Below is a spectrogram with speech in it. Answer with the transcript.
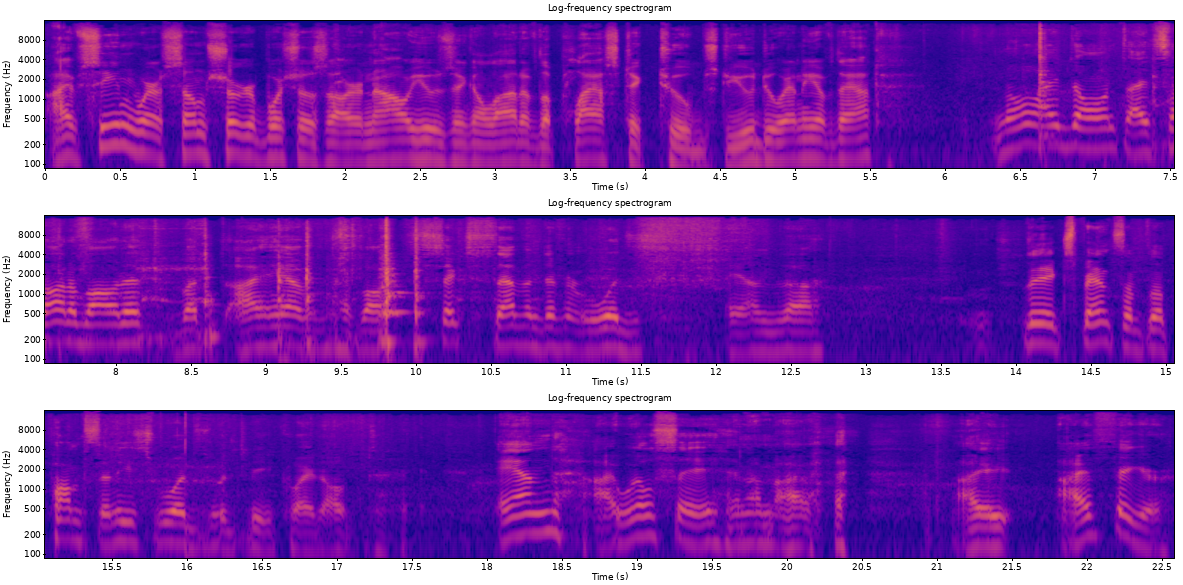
I've seen where some sugar bushes are now using a lot of the plastic tubes. Do you do any of that? No, I don't. I thought about it, but I have about six, seven different woods, and uh, the expense of the pumps in each woods would be quite out. And I will say, and I'm, I, I, I figure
